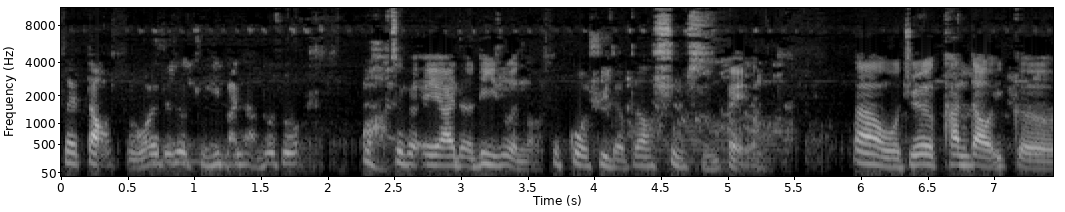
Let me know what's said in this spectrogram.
再到所谓的这个主机板厂，都说。哇，这个 AI 的利润哦，是过去的不知道数十倍哦。那我觉得看到一个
